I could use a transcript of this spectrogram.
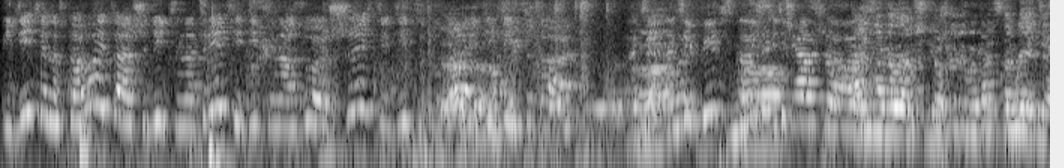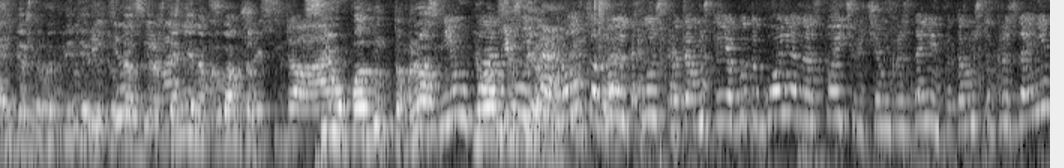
идите на второй этаж, идите на третий, идите на Зою 6, идите туда, Да, да. идите сюда. А, А теперь скажите, сейчас Анна Николаевна, что- неужели вы представляете себе, что вы придете туда с гражданином, и вам тут. Да. все упадут там раз, Не и вам упадут, все сделают? просто Да. будет слушать, потому что я буду более настойчивой, чем гражданин, потому что гражданин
